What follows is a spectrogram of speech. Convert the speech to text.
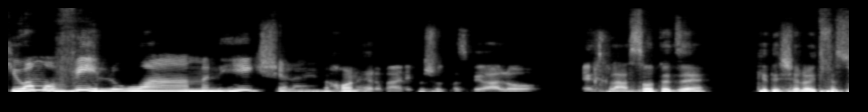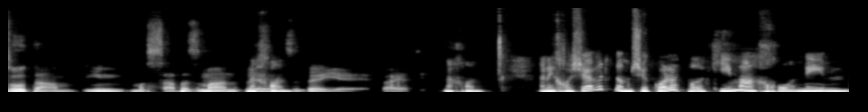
כי הוא המוביל, הוא המנהיג שלהם. נכון הרמיוני פשוט מסבירה לו איך לעשות את זה כדי שלא יתפסו אותם עם מסע בזמן נכון. וזה די אה, בעייתי נכון. אני חושבת גם שכל הפרקים האחרונים,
